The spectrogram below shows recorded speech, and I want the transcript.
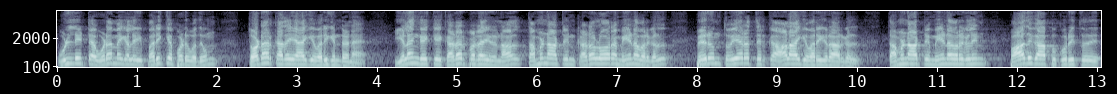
உள்ளிட்ட உடைமைகளை பறிக்கப்படுவதும் தொடர் கதையாகி வருகின்றன. இலங்கைக்கு கடற்படையினால் தமிழ்நாட்டின் கடலோர மீனவர்கள் பெரும் துயரத்திற்கு ஆளாகி வருகிறார்கள். தமிழ்நாட்டு மீனவர்களின் பாதுகாப்பு குறித்து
